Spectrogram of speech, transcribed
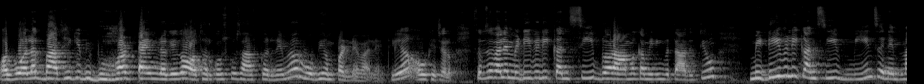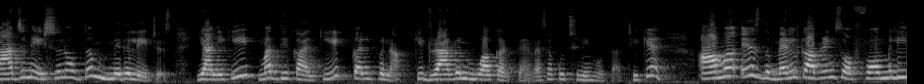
और वो अलग बात है कि अभी बहुत टाइम लगेगा ऑथर को उसको साफ़ करने में और वो भी हम पढ़ने वाले हैं। क्लियर ओके चलो। सबसे पहले मिडीवली कंसीव्ड और आमा का मीनिंग बता देती हूँ। Medievally conceive means an imagination of the middle ages यानी कि मध्यकाल की एक कल्पना कि ड्रैगन हुआ करते हैं, वैसा कुछ नहीं होता, ठीक है? Armour is the metal coverings of formerly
